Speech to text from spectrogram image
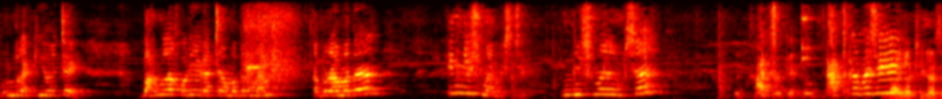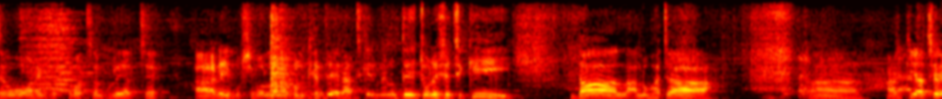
বন্ধুরা কি হয়েছে? বাংলা করিয়ে গেছে আমাদের ম্যাম তারপরে আমাদের ইংলিশ ম্যাম এসছে। ইংলিশ ম্যাম এসে আজকে আজকে বেশি আচ্ছা ঠিক আছে। ও অনেক বুঝতে পারছে না ভুলে যাচ্ছে। আর এই বসে বললাম এখন খেতে। আর আজকের মেনুতে চলে এসেছে কি? ডাল আলু ভাজা। আর আর কি আছে?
